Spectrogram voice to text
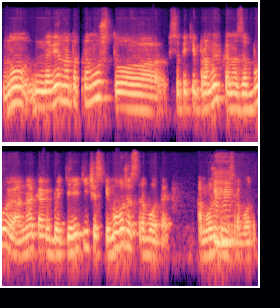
Ну, наверное, потому что все-таки промывка на забое, она как бы теоретически может сработать, а может mm-hmm. и не сработать.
